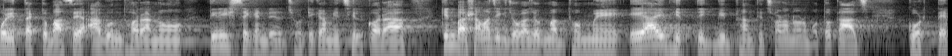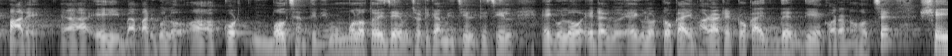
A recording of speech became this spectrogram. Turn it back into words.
পরিত্যক্ত বাসে আগুন ধরানো, তিরিশ সেকেন্ডের ঝটিকা মিছিল করা, কিংবা সামাজিক যোগাযোগ মাধ্যমে এআই ভিত্তিক বিভ্রান্তি ছড়ানোর মতো কাজ করতে পারে এই ব্যাপারগুলো বলছেন তিনি। মূলত এই যে ঝটিকা মিছিল, টিছিল, এগুলো, এটা, এগুলো টোকাই, ভাড়াটে টোকাইদের দিয়ে করানো হচ্ছে, সেই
